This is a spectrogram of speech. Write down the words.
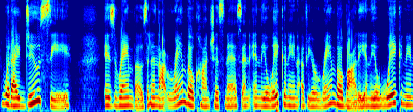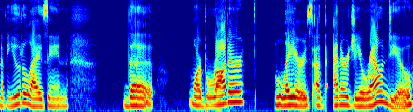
What I do see is rainbows. And in that rainbow consciousness and in the awakening of your rainbow body and the awakening of utilizing the more broader layers of energy around you,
